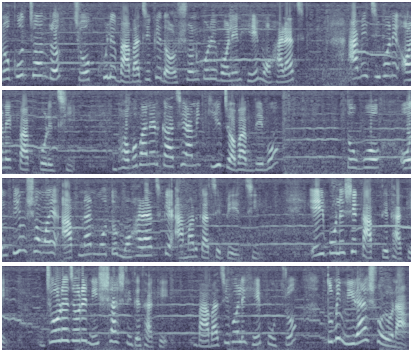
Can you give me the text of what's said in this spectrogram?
নকুলচন্দ্র চোখ খুলে বাবাজিকে দর্শন করে বলেন, হে মহারাজ, আমি জীবনে অনেক পাপ করেছি। ভগবানের কাছে আমি কি জবাব দেব? তবুও অন্তিম সময়ে আপনার মতো মহারাজকে আমার কাছে পেয়েছি। এই বলে সে কাঁপতে থাকে। জোরে জোরে নিঃশ্বাস নিতে থাকে। বাবাজি বলে, হে পুত্র, তুমি নিরাশ হও না।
